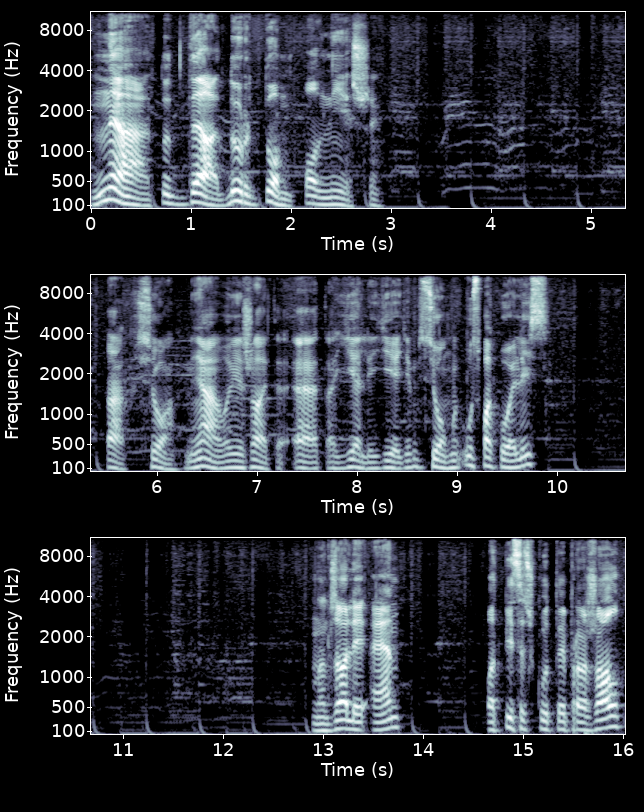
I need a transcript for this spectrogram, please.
На, туда, дурдом полнейший. Так, все, меня выезжать это еле едем. Все, мы успокоились. Нажали N. Подписочку ты прожал.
